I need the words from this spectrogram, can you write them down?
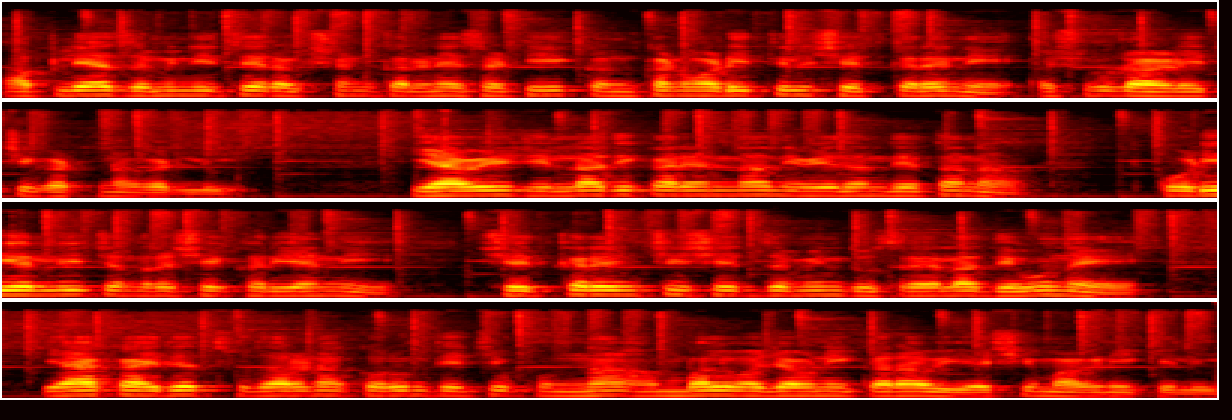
आपल्या जमिनीचे रक्षण करण्यासाठी कंकणवाडीतील शेतकऱ्याने अश्रू डाळल्याची घटना घडली. यावेळी जिल्हाधिकाऱ्यांना निवेदन देताना कोडिहल्ली चंद्रशेखर यांनी शेतकऱ्यांची शेतजमीन दुसऱ्याला देऊ नये. या कायद्यात सुधारणा करून त्याची पुन्हा अंमलबजावणी करावी अशी मागणी केली.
